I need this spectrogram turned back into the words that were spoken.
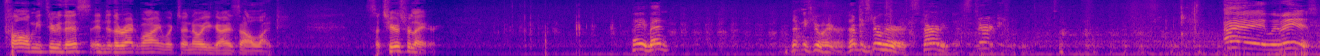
follow me through this into the red wine, which I know you guys all like. So cheers for later. Hey, Ben. Let me through here. Let me through here. It's starting. It's starting. Hey, we made it.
